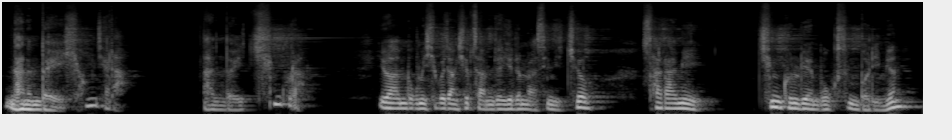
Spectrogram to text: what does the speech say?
나는 너의 형제라. 나는 너의 친구라. 요한복음 15장 13절 이런 말씀 있죠? 사람이 친구를 위해 목숨 버리면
